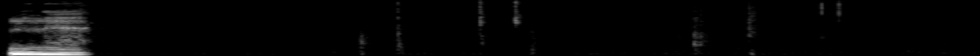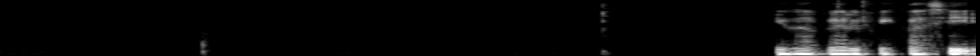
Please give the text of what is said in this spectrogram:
Nah, kita verifikasi.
